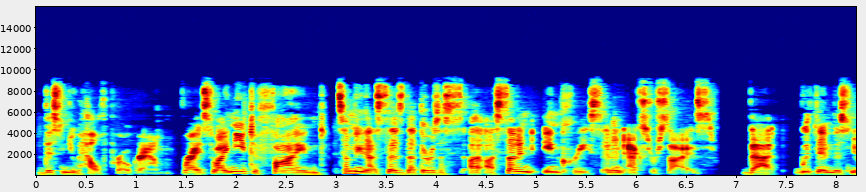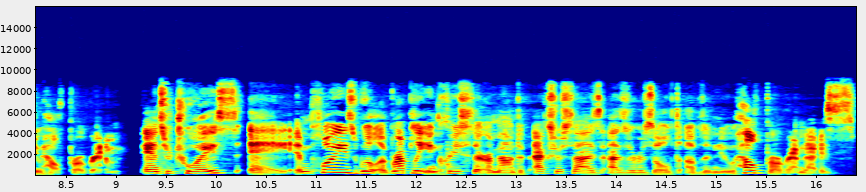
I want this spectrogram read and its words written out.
this new health program right so i need to find something that says that there is a, a sudden increase in an exercise that within this new health program Answer choice A. Employees will abruptly increase their amount of exercise as a result of the new health program. That is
